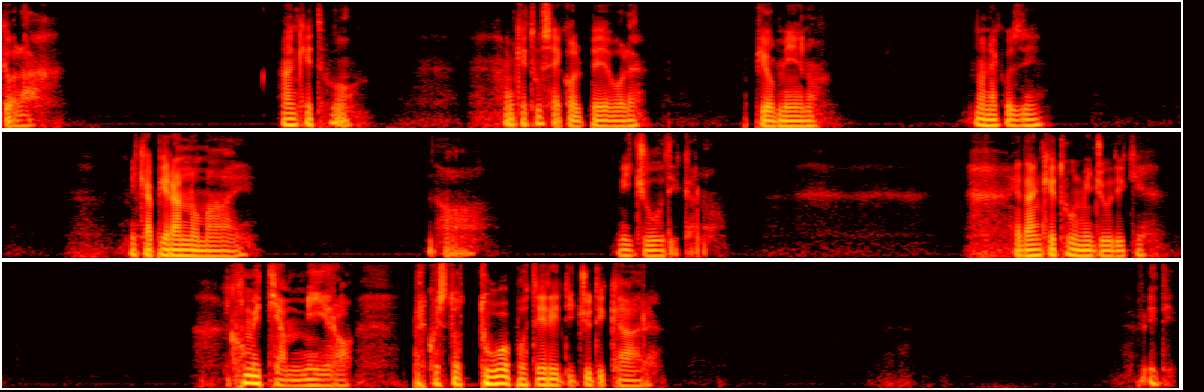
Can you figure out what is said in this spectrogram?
Caligola. Anche tu. Anche tu sei colpevole. Più o meno. Non è così? mi capiranno mai. No, mi giudicano. Ed anche tu mi giudichi. Come ti ammiro per questo tuo potere di giudicare. Vedi,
